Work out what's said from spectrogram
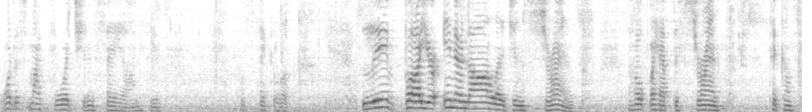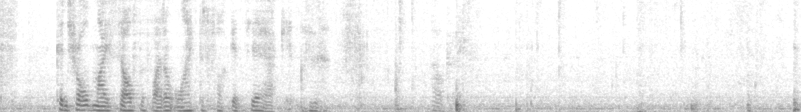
What does my fortune say on here? Let's take a look. Live by your inner knowledge and strength. I hope I have the strength to control myself if I don't like the fucking jacket. okay. Okay.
